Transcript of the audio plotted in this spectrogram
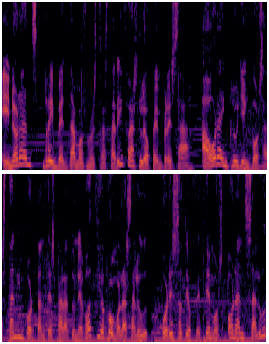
En Orange reinventamos nuestras tarifas Love Empresa. Ahora incluyen cosas tan importantes para tu negocio como la salud. Por eso te ofrecemos Orange Salud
